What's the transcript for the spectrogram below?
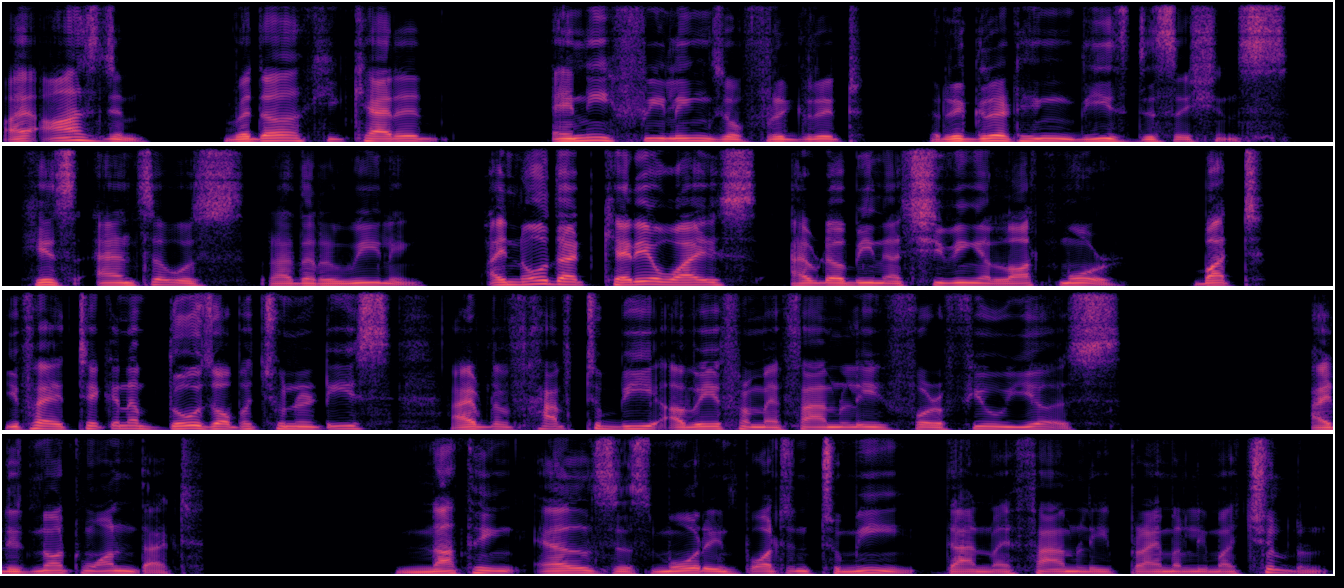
I asked him whether he carried any feelings of regret regretting these decisions. His answer was rather revealing. I know that career wise, I would have been achieving a lot more, but if I had taken up those opportunities, I would have to be away from my family for a few years. I did not want that. Nothing else is more important to me than my family, primarily my children.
